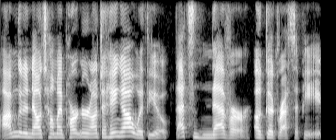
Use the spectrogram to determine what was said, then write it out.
I'm going to now tell my partner not to hang out with you. That's never a good recipe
